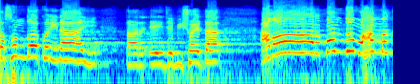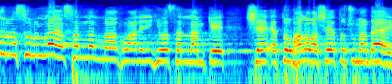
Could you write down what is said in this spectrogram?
পছন্দ করি নাই। তার এই যে বিষয়টা, আমার বন্ধু মোহাম্মদুর রসুল্লাহ সাল্লাল্লাহু আলাইহি ওয়াসাল্লামকে সে এত ভালোবাসে, এত চুমা দেয়।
